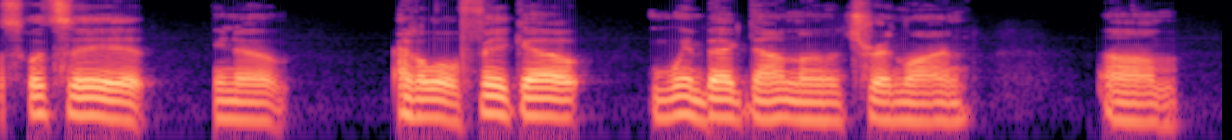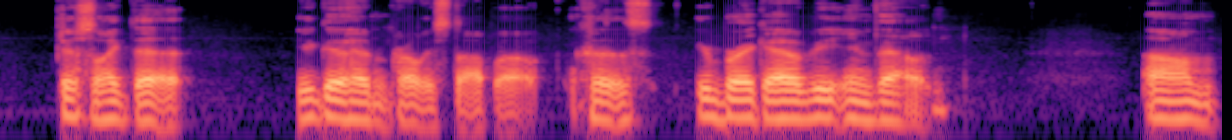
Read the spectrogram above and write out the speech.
so let's say it, you know, had a little fake out, went back down on the trend line, um, just like that you go ahead and probably stop out because your breakout would be invalid. Um,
